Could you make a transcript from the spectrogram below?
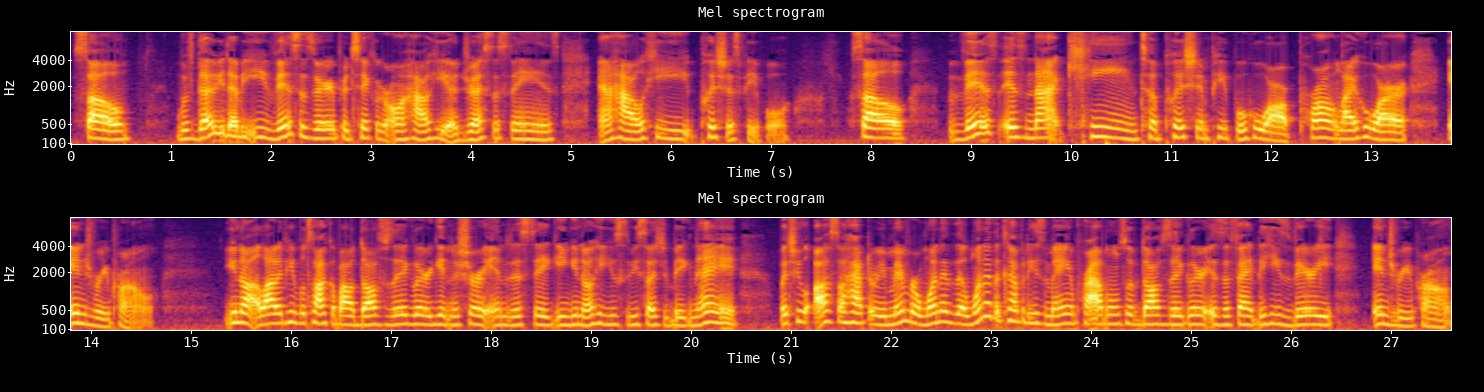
So, with WWE, Vince is very particular on how he addresses things and how he pushes people. So Vince is not keen to pushing people who are prone, like who are injury prone. You know, a lot of people talk about Dolph Ziggler getting the short end of the stick, and you know he used to be such a big name. But you also have to remember one of the one of the company's main problems with Dolph Ziggler is the fact that he's very injury prone.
